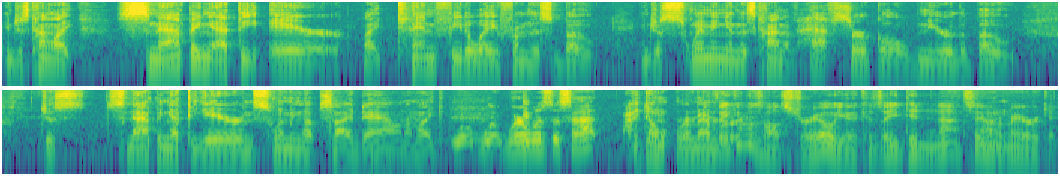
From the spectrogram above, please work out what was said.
and just kind of like snapping at the air, like ten feet away from this boat, and just swimming in this kind of half circle near the boat, just snapping at the air and swimming upside down. I'm like, Wh- wh- where was this at? I don't remember. I think it was Australia because they did not sound oh. American.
